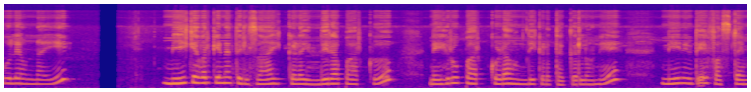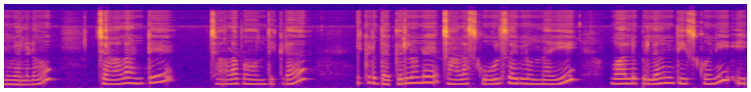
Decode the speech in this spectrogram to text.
పూలే ఉన్నాయి. మీకెవరికైనా తెలుసా ఇక్కడ ఇందిరా పార్కు? నెహ్రూ పార్క్ కూడా ఉంది ఇక్కడ దగ్గరలోనే. నేను ఇదే ఫస్ట్ టైం వెళ్ళడం. చాలా అంటే చాలా బాగుంది ఇక్కడ. ఇక్కడ దగ్గరలోనే చాలా స్కూల్స్ అవి ఉన్నాయి. వాళ్ళ పిల్లల్ని తీసుకొని ఈ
